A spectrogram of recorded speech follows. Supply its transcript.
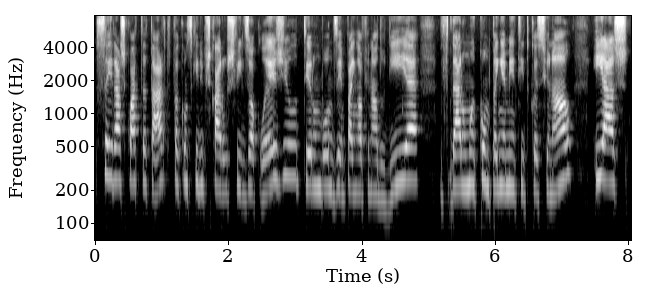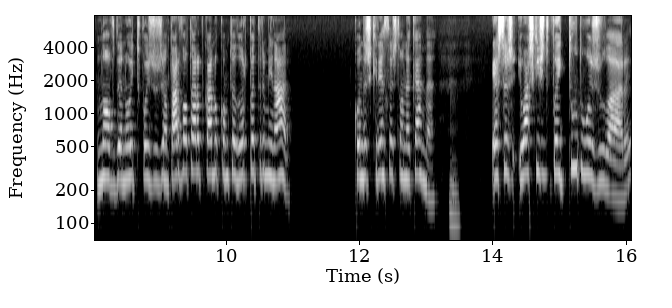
sair às quatro da tarde para conseguir ir buscar os filhos ao colégio, ter um bom desempenho ao final do dia, dar um acompanhamento educacional e às nove da noite, depois do jantar, voltar a pegar no computador para terminar. Quando as crianças estão na cama. Hum. Estas, eu acho que isto veio tudo ajudar. Hum.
